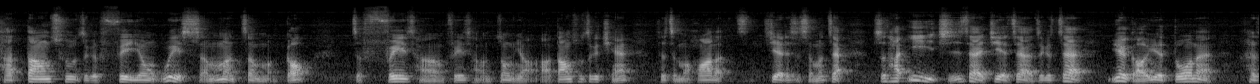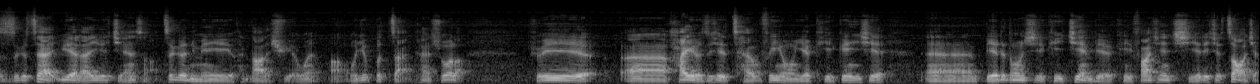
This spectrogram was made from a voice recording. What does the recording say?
它当初这个费用为什么这么高？这非常非常重要啊！当初这个钱是怎么花的？借的是什么债？是他一直在借债，这个债越搞越多呢，还是这个债越来越减少？这个里面也有很大的学问啊，我就不展开说了。所以，呃，还有这些财务费用也可以跟一些，呃，别的东西可以鉴别，可以发现企业的一些造假。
